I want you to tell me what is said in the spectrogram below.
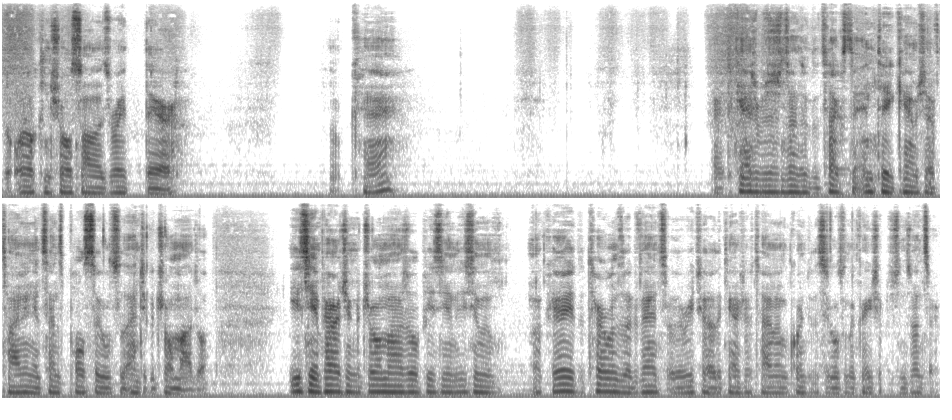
The oil control solenoid is right there. Okay. Alright, the camshaft position sensor detects the intake camshaft timing and sends pulse signals to the engine control module. ECM powertrain control module, PCM, ECM, okay, determines the advance or the retard of the camshaft timing according to the signals from the crankshaft position sensor.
